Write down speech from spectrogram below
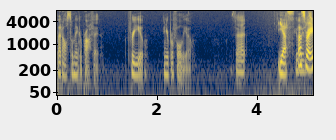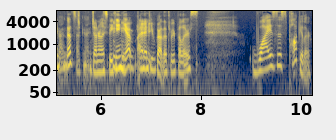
but also make a profit for you and your portfolio. Is that Yes, that's right. it? That's Okay. generally speaking. Yep, I think you've got the three pillars. why is this popular?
